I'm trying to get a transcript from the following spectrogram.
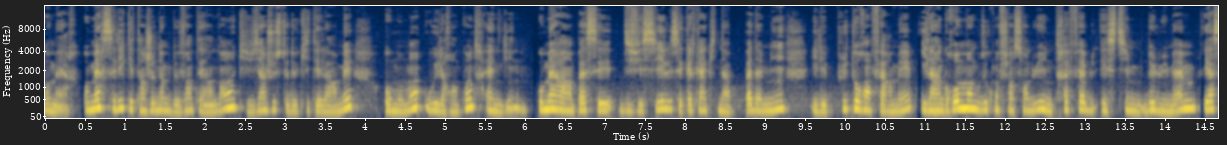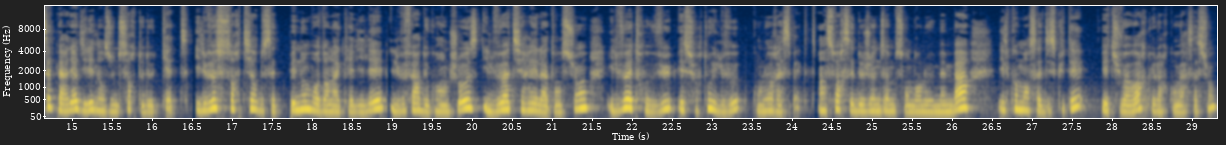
Omer. Omer Selik est un jeune homme de 21 ans qui vient juste de quitter l'armée au moment où il rencontre Engin. Omer a un passé difficile, c'est quelqu'un qui n'a pas d'amis, il est plutôt renfermé, il a un gros manque de confiance en lui, une très faible estime de lui-même, et à cette période il est dans une sorte de quête. Il veut sortir de cette pénombre dans laquelle il est, il veut faire de grandes choses, il veut attirer l'attention, il veut être vu et surtout il veut qu'on le respecte. Un soir ces deux jeunes hommes sont dans le même bar, ils commencent à discuter et tu vas voir que leur conversation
